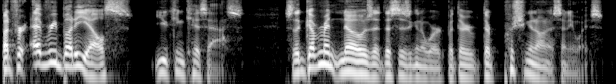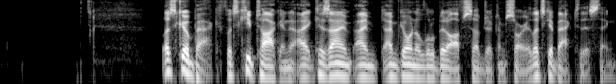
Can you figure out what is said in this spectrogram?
But for everybody else, you can kiss ass. So the government knows that this isn't going to work, but they're they're pushing it on us anyways. Let's go back. Let's keep talking because I'm I'm I'm going a little bit off subject. I'm sorry. Let's get back to this thing.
